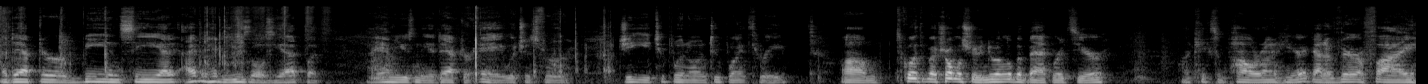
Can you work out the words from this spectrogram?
adapter B and C. I, I haven't had to use those yet, but I am using the adapter A, which is for GE 2.0 and 2.3. Um, to go through my troubleshooting, do a little bit backwards here. I'll kick some power on here. I got to verify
